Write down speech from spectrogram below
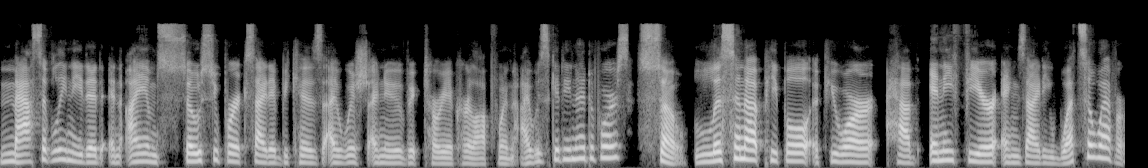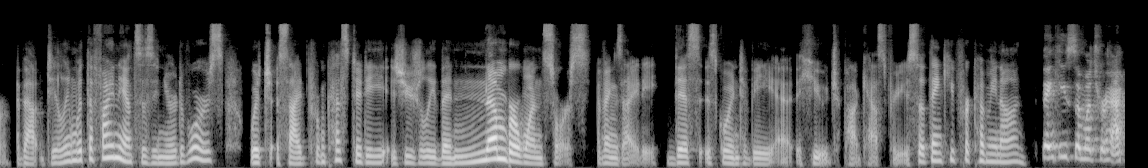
massively needed, and I am so super excited because I wish I knew Victoria Kirilloff when I was getting a divorce. So listen up, people. If you are have any fear, anxiety whatsoever about dealing with the finances in your divorce, which aside from custody is usually the number one source of anxiety, this is going to be a huge podcast for you. So thank you for coming coming on. Thank you so much for ha-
